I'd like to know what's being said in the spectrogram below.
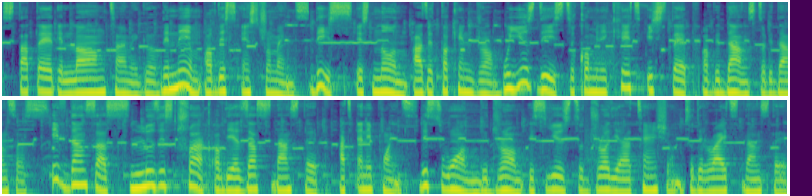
started a long time ago. The name of this instrument, this is known as a talking drum. We use this to communicate each step of the dance to the dancers. If dancers loses track of the exact dance step at any point, this one, the drum, is used to draw their attention to the right dance step.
